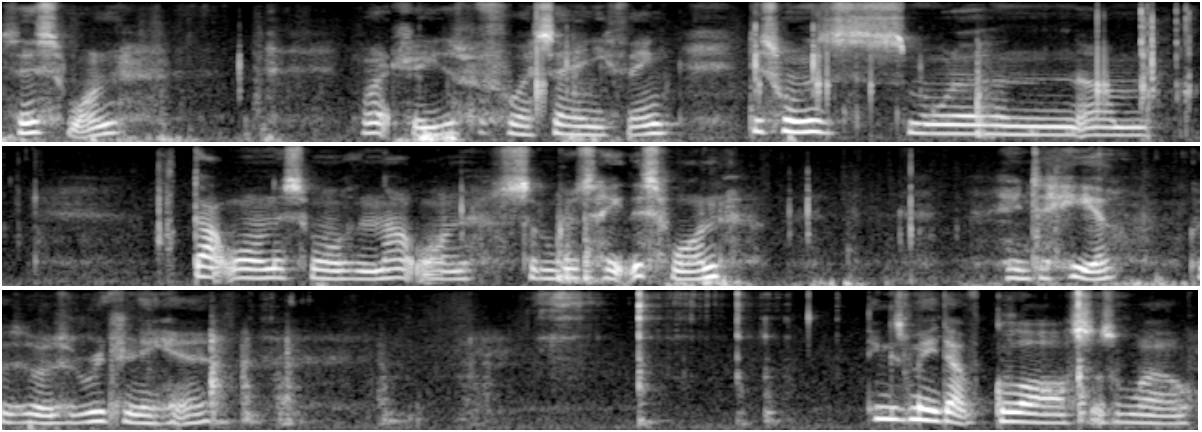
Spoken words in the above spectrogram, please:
So this one, well actually, just before I say anything, this one's smaller than um, that one is smaller than that one. So I'm going to take this one into here, because it was originally here. I think it's made out of glass as well.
